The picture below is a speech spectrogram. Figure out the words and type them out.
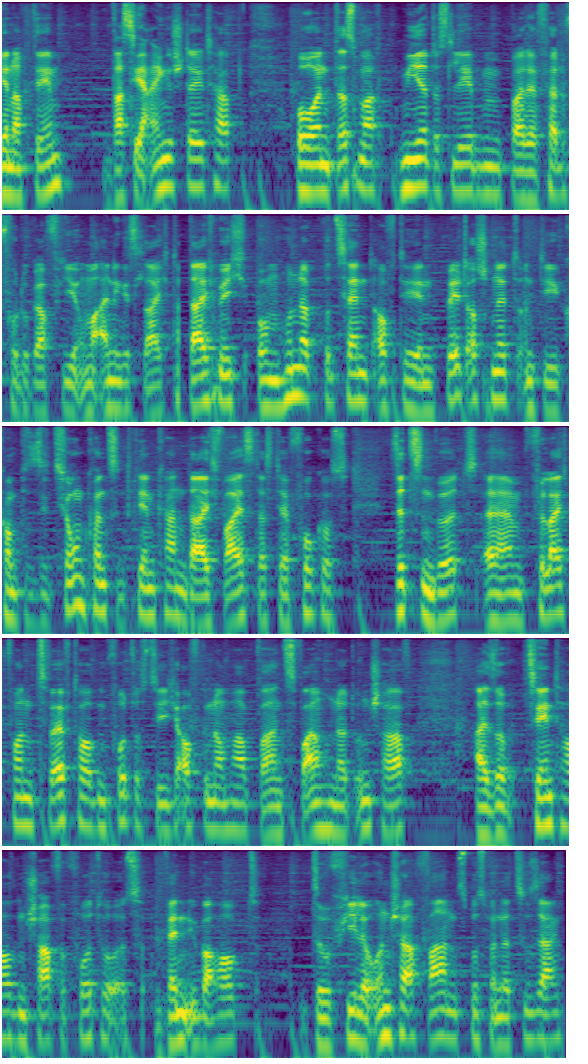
je nachdem, was ihr eingestellt habt. Und das macht mir das Leben bei der Pferdefotografie um einiges leichter. Da ich mich um 100% auf den Bildausschnitt und die Komposition konzentrieren kann, da ich weiß, dass der Fokus sitzen wird. Ähm, vielleicht von 12.000 Fotos, die ich aufgenommen habe, waren 200 unscharf. Also 10.000 scharfe Fotos, wenn überhaupt so viele unscharf waren, das muss man dazu sagen.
